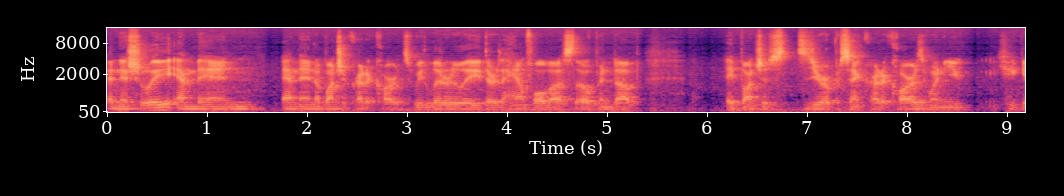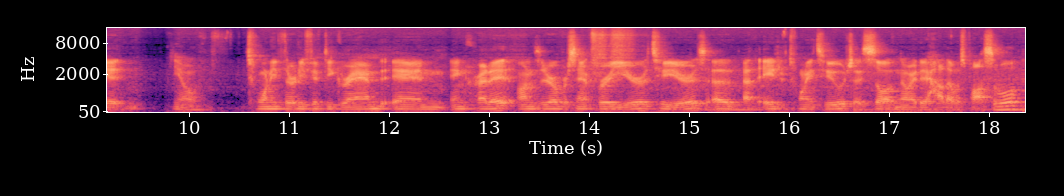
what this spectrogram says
initially, and then and then a bunch of credit cards. We literally there's a handful of us that opened up a bunch of zero percent credit cards when you could get you know 20 30 50 grand in in credit on 0% for a year or two years at, at, the age of 22 which i still have no idea how that was possible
